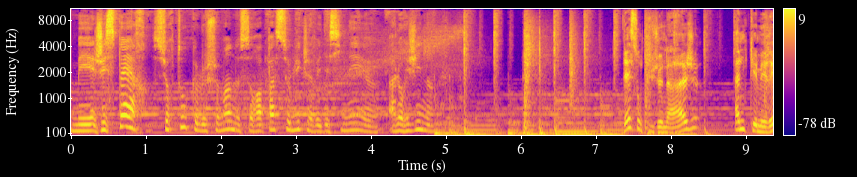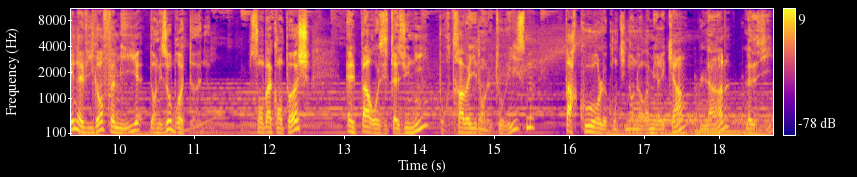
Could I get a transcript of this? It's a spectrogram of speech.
mais j'espère surtout que le chemin ne sera pas celui que j'avais dessiné euh, à l'origine. Dès son plus jeune âge, Anne Kéméré navigue en famille dans les eaux bretonnes. Son bac en poche, elle part aux États-Unis pour travailler dans le tourisme, parcourt le continent nord-américain, l'Inde, l'Asie,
